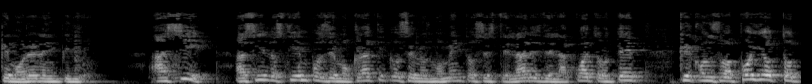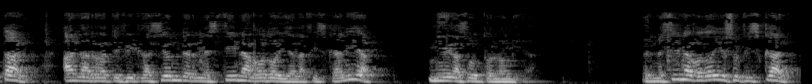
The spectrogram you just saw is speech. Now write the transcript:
que Morena impidió. Así, así los tiempos democráticos en los momentos estelares de la 4T, que con su apoyo total a la ratificación de Ernestina Godoy a la Fiscalía, niega su autonomía. Ernestina Godoy es su fiscal,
